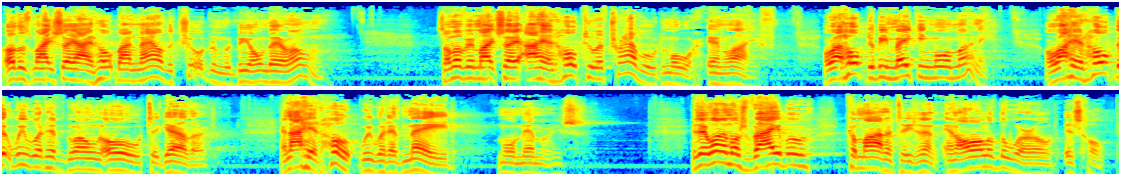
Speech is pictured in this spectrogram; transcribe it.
Others might say, I had hoped by now the children would be on their own. Some of you might say, I had hoped to have traveled more in life. Or I hoped to be making more money. Or I had hoped that we would have grown old together. And I had hoped we would have made more memories. You see, one of the most valuable commodities in, in all of the world is hope.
